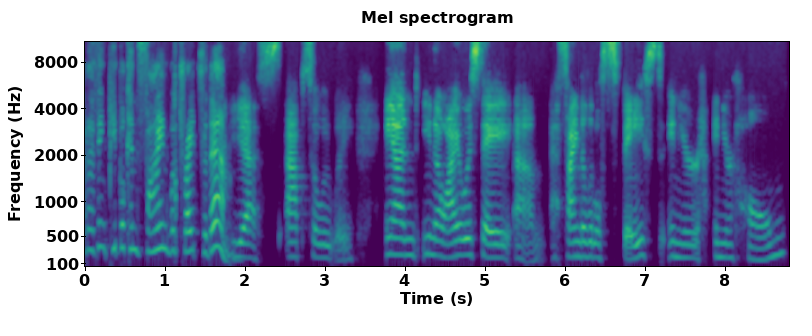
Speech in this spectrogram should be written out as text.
but I think people can find what's right for them. Yes, absolutely. And, you know, I always say, um, find a little space in your, in your home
